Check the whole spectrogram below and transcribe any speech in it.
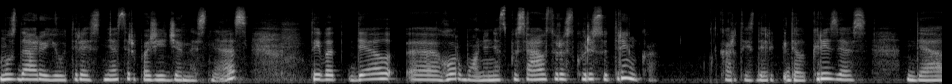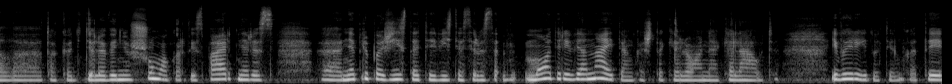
mus daro jautresnės ir pažeidžiamesnės. Tai vad dėl e, hormoninės pusiausvėros, kuris sutrinka kartais dėl, krizės, dėl e, tokio didelio vienišumo, kartais partneris e, nepripažįsta tėvystės ir visa, moteriai vienai tenka šitą kelionę keliauti. Įvairiai nutinka. Tai,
